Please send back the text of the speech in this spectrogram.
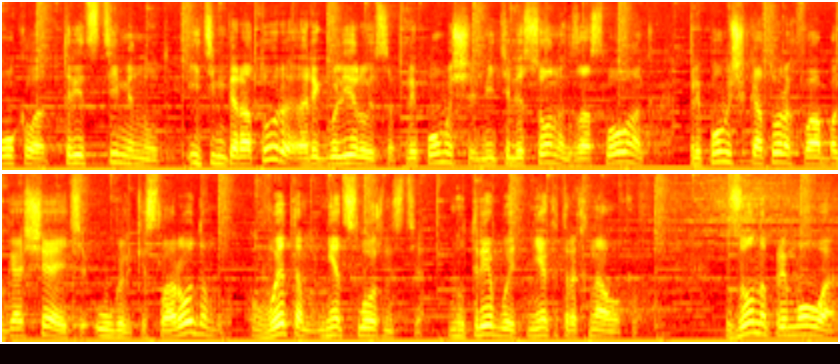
около 30 минут. И температура регулируется при помощи вентиляционных заслонок, при помощи которых вы обогащаете уголь кислородом. В этом нет сложности, но требует некоторых навыков. Зона прямого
